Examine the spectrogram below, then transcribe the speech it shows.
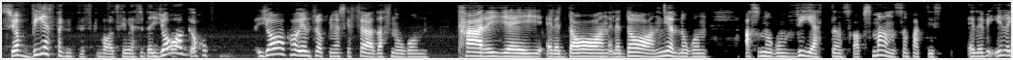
så jag vet faktiskt inte vad det ska ledas utan jag, hopp- jag har ju en förhoppning att det ska födas någon Tarjei eller Dan eller Daniel, någon, alltså någon vetenskapsman som faktiskt, eller, eller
